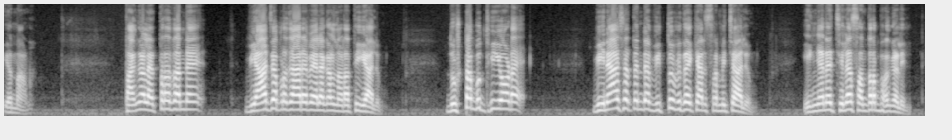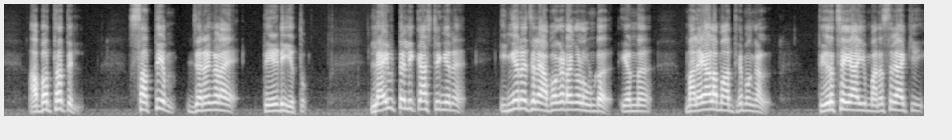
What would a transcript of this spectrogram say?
എന്നാണ്. തങ്ങൾ എത്ര തന്നെ വ്യാജ പ്രചാരവേലകൾ നടത്തിയാലും ദുഷ്ടബുദ്ധിയോടെ വിനാശത്തിന്റെ വിത്ത് വിതയ്ക്കാൻ ശ്രമിച്ചാലും ഇങ്ങനെ ചില സന്ദർഭങ്ങളിൽ അബദ്ധത്തിൽ സത്യം ജനങ്ങളെ തേടിയെത്തും. ലൈവ് ടെലികാസ്റ്റിങ്ങിന് ഇങ്ങനെ ചില അപകടങ്ങളുണ്ട് എന്ന് മലയാള മാധ്യമങ്ങൾ തീർച്ചയായും മനസ്സിലാക്കി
